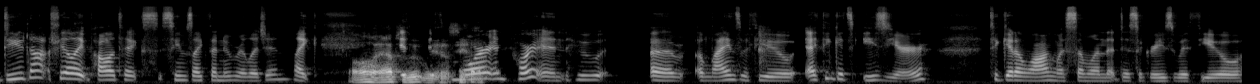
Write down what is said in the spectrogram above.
do you not feel like politics seems like the new religion? Like, oh, absolutely, it's, it's more yeah. important who uh, aligns with you. I think it's easier to get along with someone that disagrees with you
